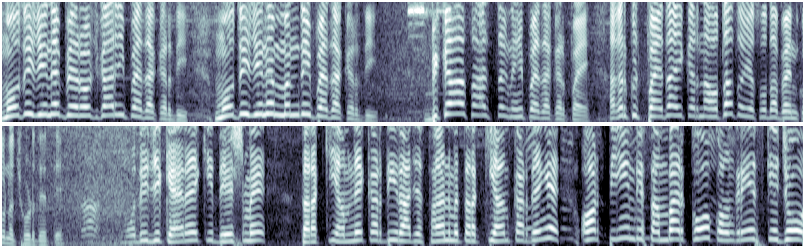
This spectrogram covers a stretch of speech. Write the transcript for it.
मोदी जी ने बेरोजगारी पैदा कर दी। मोदी जी ने मंदी पैदा कर दी। विकास आज तक नहीं पैदा कर पाए। अगर कुछ पैदा ही करना होता तो यशोदा बहन को ना छोड़ देते। मोदी जी कह रहे हैं कि देश में तरक्की हमने कर दी राजस्थान में तरक्की हम कर देंगे और तीन दिसंबर को कांग्रेस के जो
